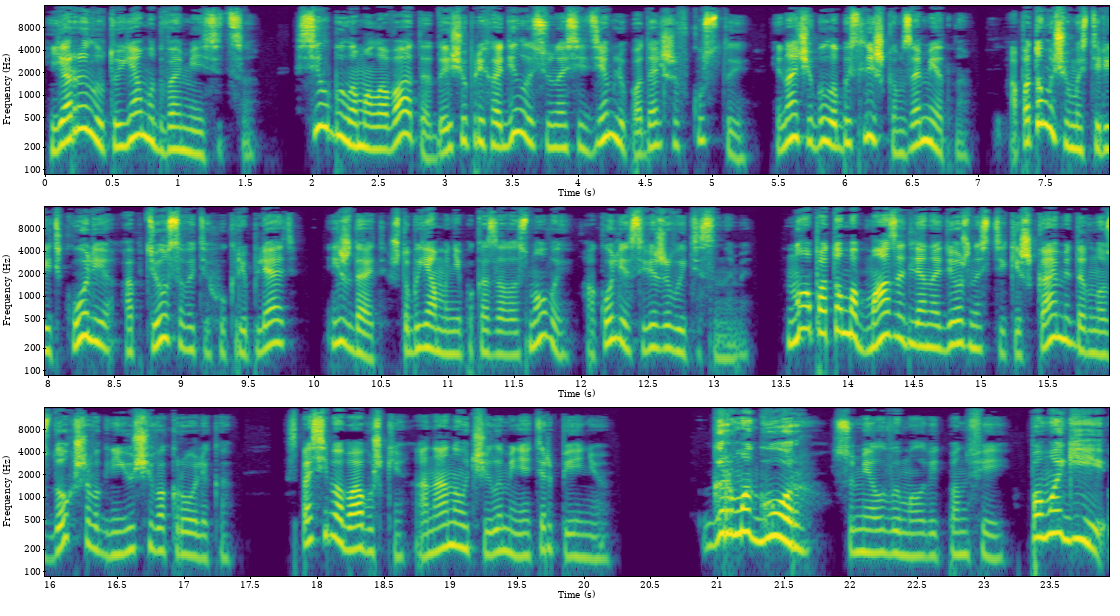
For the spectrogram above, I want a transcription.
Я рыл эту яму два месяца. Сил было маловато, да еще приходилось уносить землю подальше в кусты, иначе было бы слишком заметно. А потом еще мастерить колья, обтесывать их, укреплять и ждать, чтобы яма не показалась новой, а колья свежевытесанными. Ну а потом обмазать для надежности кишками давно сдохшего гниющего кролика. Спасибо бабушке, она научила меня терпению. «Гармагор!» — сумел вымолвить Панфей. «Помоги!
